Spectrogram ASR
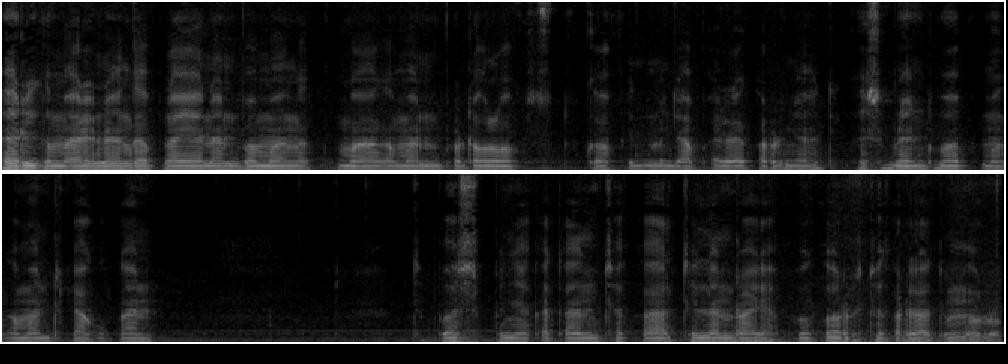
Hari kemarin angka pelayanan pemakaman protokol COVID mencapai rekornya 392 pemakaman dilakukan di pos penyekatan Jakarta Jalan Raya Bogor, Jakarta Timur.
